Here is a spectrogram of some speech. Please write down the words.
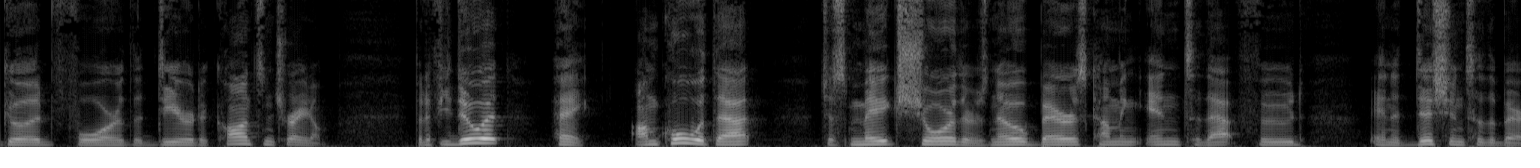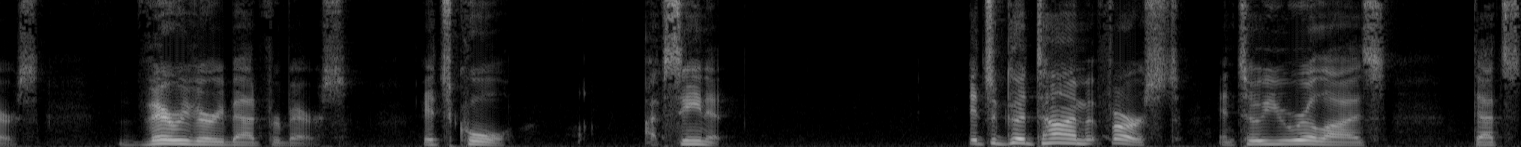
good for the deer to concentrate them. But if you do it, hey, I'm cool with that. Just make sure there's no bears coming into that food in addition to the bears. Very, very bad for bears. It's cool. I've seen it. It's a good time at first until you realize that's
